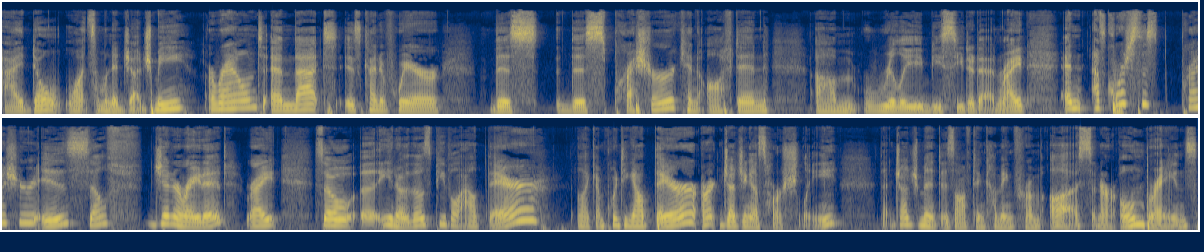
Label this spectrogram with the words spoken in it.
I don't want someone to judge me around, and that is kind of where this this pressure can often um, really be seated in, right? And of course, this pressure is self generated, right? So, uh, you know, those people out there, like I'm pointing out there, aren't judging us harshly. That judgment is often coming from us and our own brains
